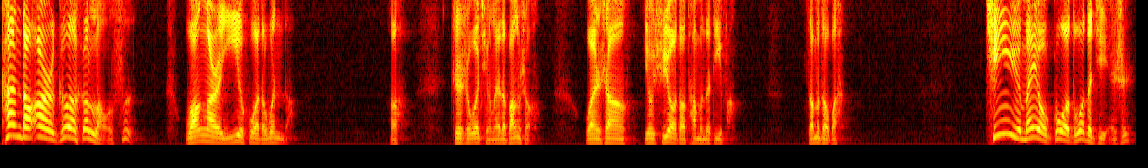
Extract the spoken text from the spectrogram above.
看到二哥和老四，王二疑惑的问道：“啊，这是我请来的帮手，晚上有需要到他们的地方，咱们走吧。”秦宇没有过多的解释，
